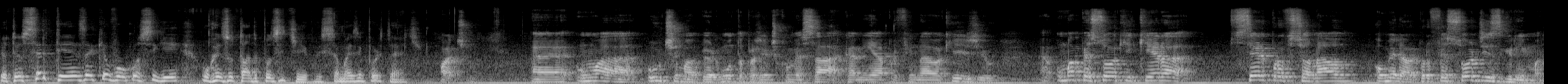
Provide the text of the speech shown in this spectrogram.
eu tenho certeza que eu vou conseguir um resultado positivo. Isso é mais importante. Ótimo. É, uma última pergunta para a gente começar a caminhar para o final aqui, Gil. Uma pessoa que queira ser profissional, ou melhor, professor de esgrima,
